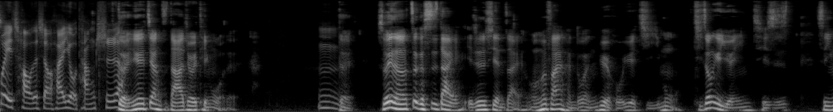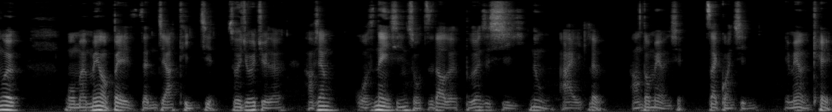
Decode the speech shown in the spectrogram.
会吵的小孩有糖吃啊。对，因为这样子大家就会听我的。嗯，对，所以呢，这个世代，也就是现在，我们会发现很多人越活越寂寞。其中一个原因，其实是因为我们没有被人家听见，所以就会觉得好像我是内心所知道的，不论是喜怒哀乐，好像都没有人现在关心，也没有人 care，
